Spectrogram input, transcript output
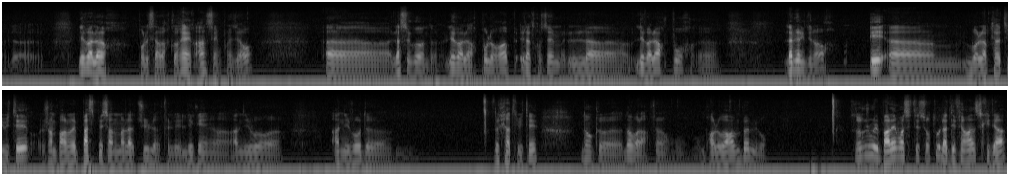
les valeurs pour le serveur coréen en 5.0, euh, la seconde, les valeurs pour l'Europe, et la troisième, les valeurs pour euh, l'Amérique du Nord. Et euh, bon, la créativité, j'en parlerai pas spécialement là-dessus, les, gains en niveau, niveau de, de créativité. Donc, euh, donc voilà, on, pourra le voir un peu, mais bon. Ce que je voulais parler, moi, c'était surtout la différence qu'il y a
